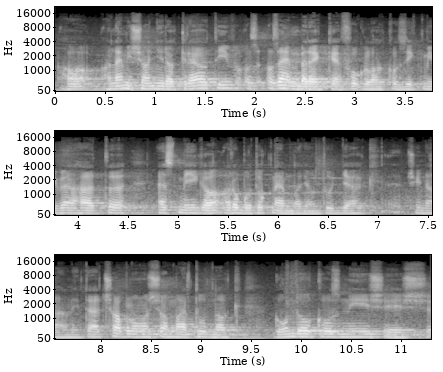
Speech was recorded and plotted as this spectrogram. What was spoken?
ha, ha nem is annyira kreatív, az, az emberekkel foglalkozik, mivel hát ezt még a, a robotok nem nagyon tudják csinálni. Tehát sablonosan már tudnak gondolkozni is, és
